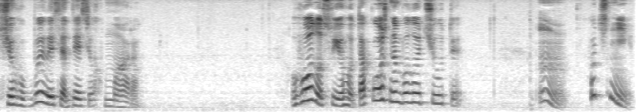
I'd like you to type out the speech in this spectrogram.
що губилися десь у хмарах. Голосу його також не було чути. М, хоч ні.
